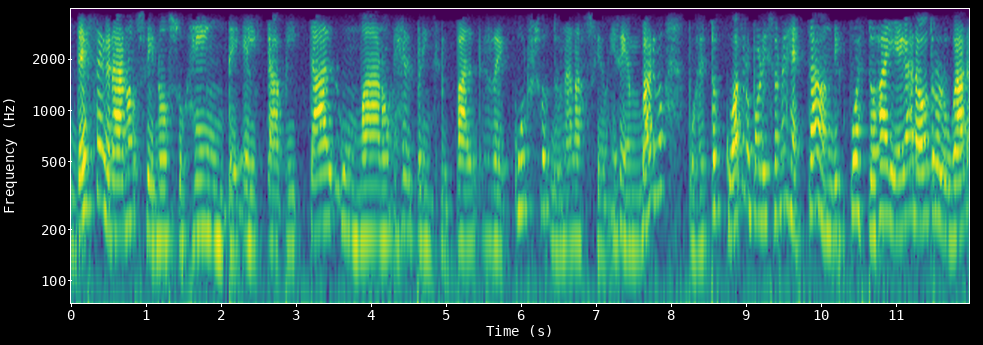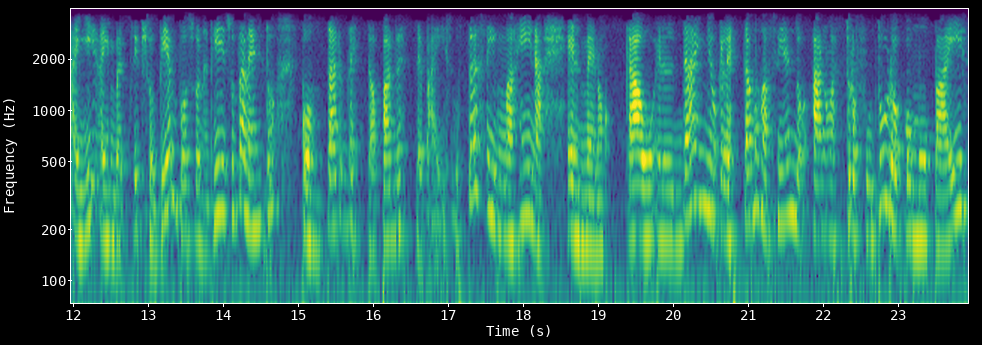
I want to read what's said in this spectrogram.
de ese grano, sino su gente. El capital humano es el principal recurso de una nación y sin embargo, pues estos cuatro polizones estaban dispuestos a llegar a otro lugar allí, a invertir su tiempo, su energía y su talento, con tal de escapar de este país. Usted se imagina el menoscabo, el daño que le estamos haciendo a nuestro futuro como país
